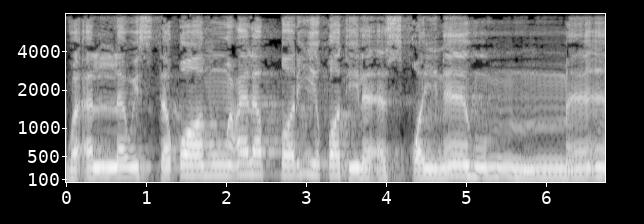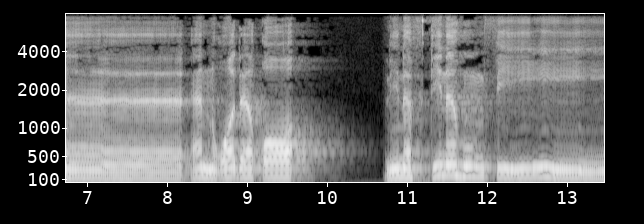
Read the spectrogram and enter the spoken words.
وَأَن لَّوِ اسْتَقَامُوا عَلَى الطَّرِيقَةِ لَأَسْقَيْنَاهُم مَّاءً غَدَقًا لِّنَفْتِنَهُمْ فِيهِ ۚ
